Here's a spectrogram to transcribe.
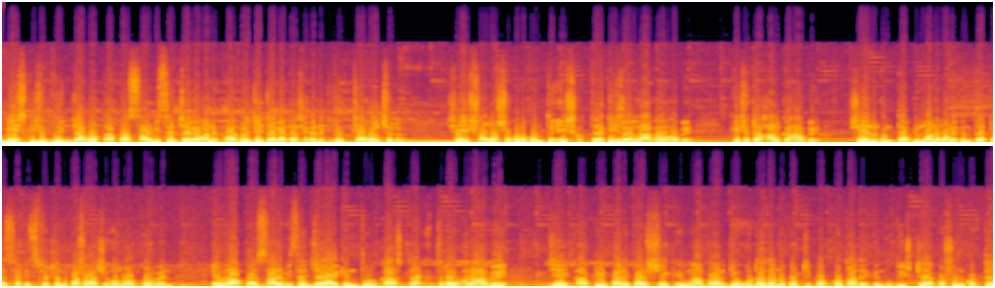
বেশ কিছুদিন যাবৎ আপনার সার্ভিসের জায়গা মানে কর্মের যে জায়গাটা, সেখানে কিছু ট্রাবল ছিল। সেই সমস্যাগুলো কিন্তু এই সপ্তাহে কিছুটা লাঘব হবে, কিছুটা হালকা হবে। সেই জন্য কিন্তু আপনি মনে মনে কিন্তু একটা স্যাটিসফ্যাকশনের পাশাপাশি অনুভব করবেন। এবং আপনার সার্ভিসের জায়গায় কিন্তু কাজটা এতটাই ভালো হবে যে আপনি পারিপার্শ্বিক এবং আপনার যে ঊর্ধ্বতন কর্তৃপক্ষ তাদের কিন্তু দৃষ্টি আকর্ষণ করতে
